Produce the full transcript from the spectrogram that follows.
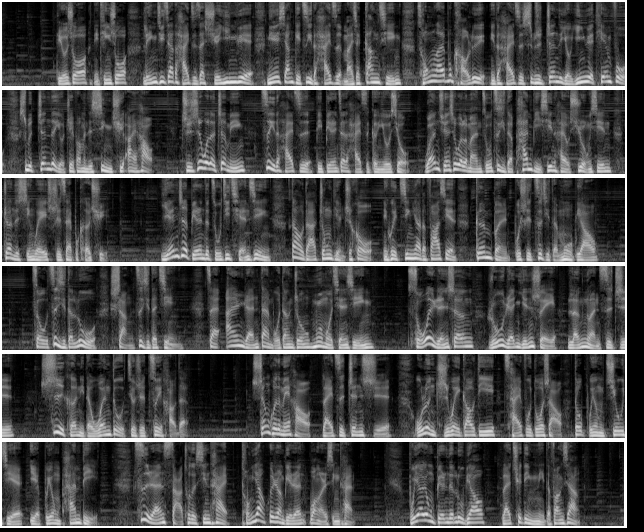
比如说，你听说邻居家的孩子在学音乐，你也想给自己的孩子买架钢琴，从来不考虑你的孩子是不是真的有音乐天赋，是不是真的有这方面的兴趣爱好，只是为了证明自己的孩子比别人家的孩子更优秀，完全是为了满足自己的攀比心还有虚荣心，这样的行为实在不可取。沿着别人的足迹前进，到达终点之后，你会惊讶的发现，根本不是自己的目标。走自己的路，赏自己的景，在安然淡泊当中默默前行。所谓人生如人饮水，冷暖自知，适合你的温度就是最好的。生活的美好来自真实，无论职位高低、财富多少，都不用纠结，也不用攀比，自然洒脱的心态，同样会让别人望而兴叹。不要用别人的路标来确定你的方向。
